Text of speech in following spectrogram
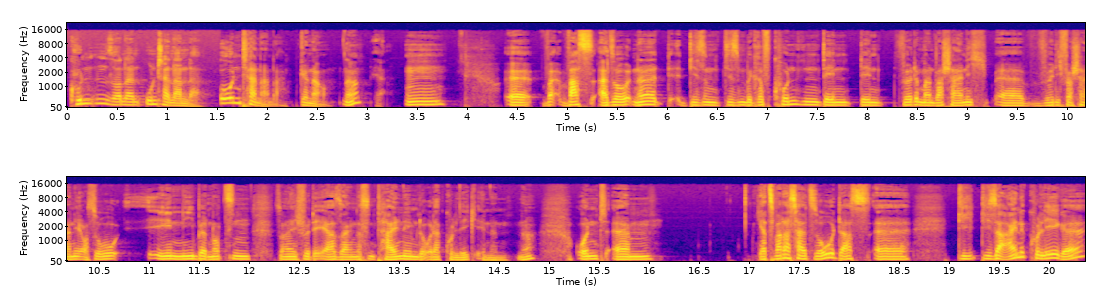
Kunden, sondern untereinander. Untereinander, genau. Ne? Ja. Mm, äh, was, also, ne, diesen, diesen Begriff Kunden, den, den würde man wahrscheinlich, äh, würde ich wahrscheinlich auch so eh nie benutzen, sondern ich würde eher sagen, das sind Teilnehmende oder KollegInnen. Ne? Und ähm, jetzt war das halt so, dass äh, die, dieser eine Kollege,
